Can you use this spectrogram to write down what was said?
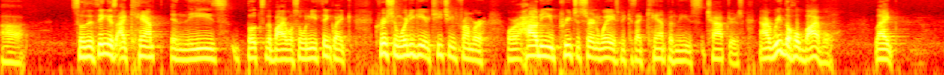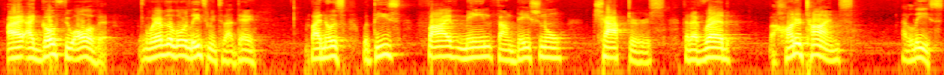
Uh, so the thing is, I camp in these books of the Bible. So when you think, like, Christian, where do you get your teaching from? Or, or how do you preach a certain ways? Because I camp in these chapters. Now, I read the whole Bible. Like, I, I go through all of it, whatever the Lord leads me to that day. But I notice with these five main foundational chapters that I've read a hundred times at least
